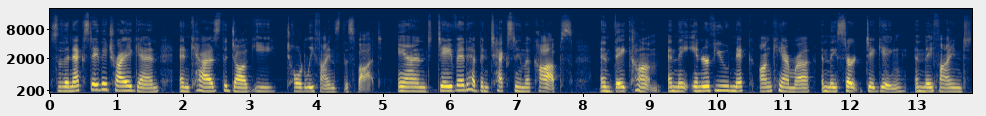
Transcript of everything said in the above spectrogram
So the next day they try again and Kaz the doggy totally finds the spot. And David had been texting the cops and they come and they interview Nick on camera and they start digging and they find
